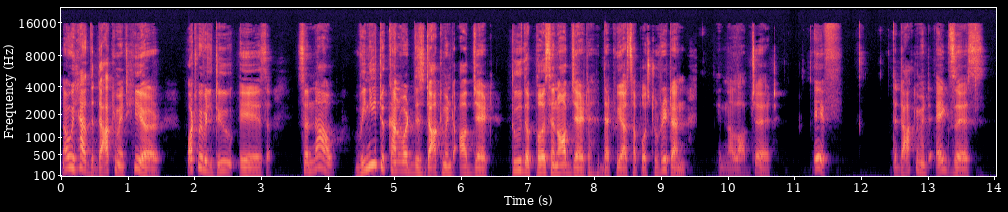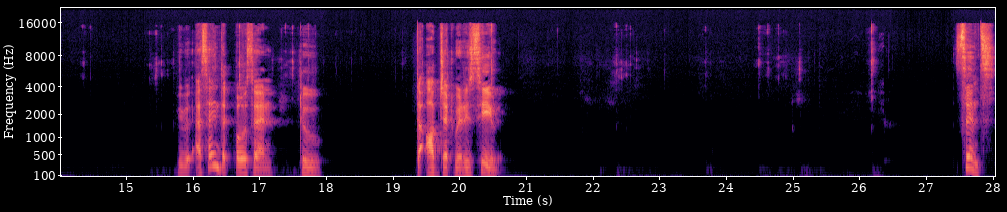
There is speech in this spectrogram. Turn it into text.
Now we have the document here. What we will do is, so now we need to convert this document object to the person object that we are supposed to return in null object. If the document exists, we will assign that person to the object we received. Since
